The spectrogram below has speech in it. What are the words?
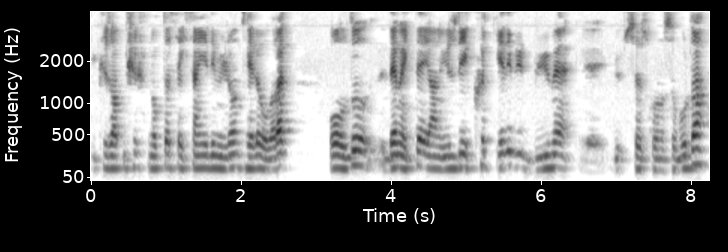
263.87 milyon TL olarak oldu demekte. Yani %47 bir büyüme e, söz konusu burada.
